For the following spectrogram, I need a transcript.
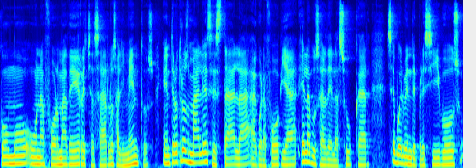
como una forma de rechazar los alimentos. Entre otros males está la agorafobia, el abusar del azúcar, se vuelven depresivos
